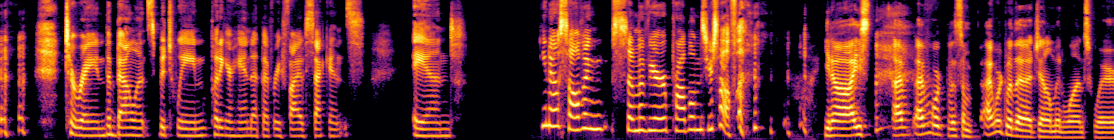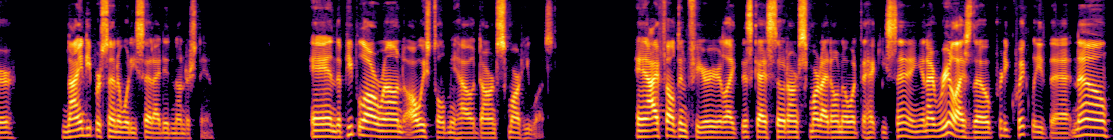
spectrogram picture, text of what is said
terrain. The balance between putting your hand up every five seconds and you know solving some of your problems yourself. You know, I used I've I've worked with some I worked with a gentleman once where 90% of what he said I didn't understand. And the people all around always told me how darn smart he was. And I felt inferior, like this guy's so darn smart, I don't know what the heck he's saying. And I realized though pretty quickly that no,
